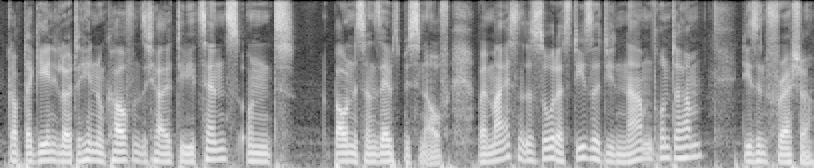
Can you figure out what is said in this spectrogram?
ich glaube, da gehen die Leute hin und kaufen sich halt die Lizenz und bauen es dann selbst ein bisschen auf. Weil meistens ist es so, dass diese, die den Namen drunter haben, die sind fresher.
